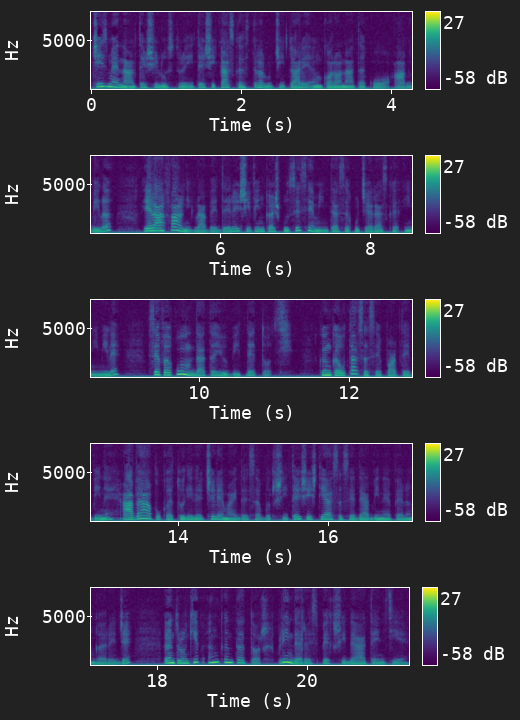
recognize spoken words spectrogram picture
cizme înalte și lustruite și cască strălucitoare încoronată cu o agvilă, era falnic la vedere și fiindcă își pusese mintea să cucerească inimile, se făcu îndată iubit de toți. Când căuta să se poarte bine, avea apucăturile cele mai desăvârșite și știa să se dea bine pe lângă rege, într-un chip încântător, plin de respect și de atenție.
